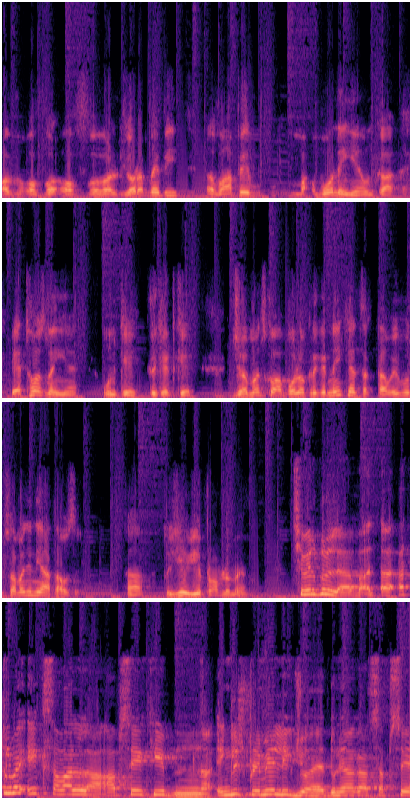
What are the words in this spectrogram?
of world Europe में भी, वहाँ पे वो नहीं है उनका एथोस नहीं है उनके क्रिकेट के। जर्मन को आप बोलो क्रिकेट नहीं खेल सकता भाई वो समझ नहीं आता उसे। हाँ तो ये ये प्रॉब्लम है। जी, बिल्कुल। अतुल भाई, एक सवाल आपसे कि इंग्लिश प्रीमियर लीग जो है, दुनिया का सबसे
